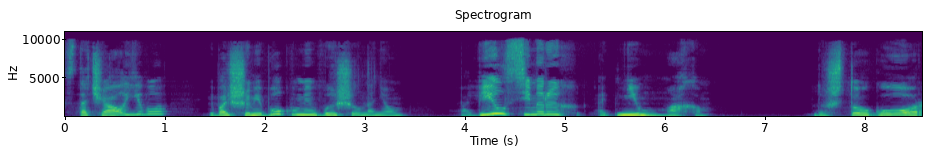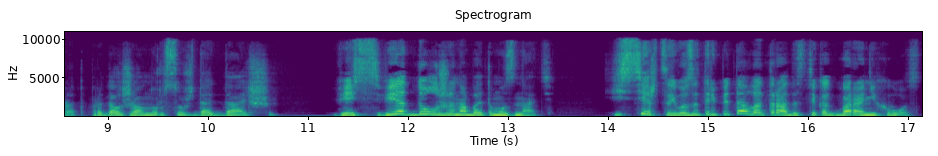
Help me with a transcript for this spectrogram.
стачал его и большими буквами вышел на нем. Побил семерых одним махом. «Да что город!» — продолжал он рассуждать дальше. «Весь свет должен об этом узнать!» И сердце его затрепетало от радости, как бараний хвост.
